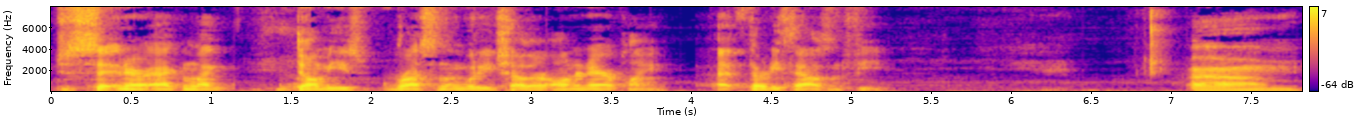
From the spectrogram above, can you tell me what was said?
just sitting there acting like dummies, wrestling with each other on an airplane at thirty thousand feet. Um,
